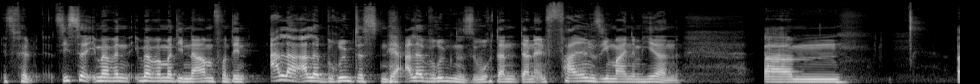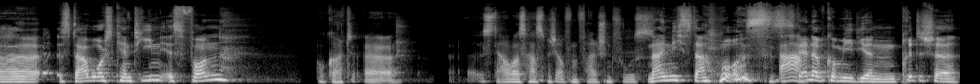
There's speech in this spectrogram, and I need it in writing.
jetzt fällt, siehst du, immer wenn, immer wenn man die Namen von den aller, aller berühmtesten, der allerberühmtesten sucht, dann, dann entfallen sie meinem Hirn. Ähm, äh, Star Wars Canteen ist von, oh Gott, äh, Star Wars hasst mich auf dem falschen Fuß. nein, nicht Star Wars, Ah. Stand-Up-Comedian, britischer.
